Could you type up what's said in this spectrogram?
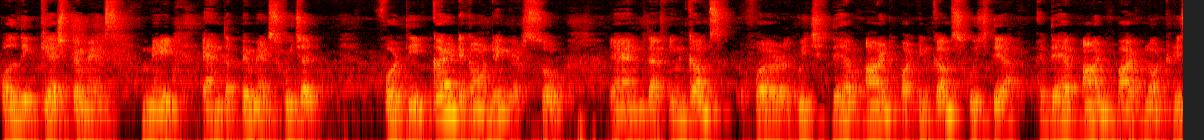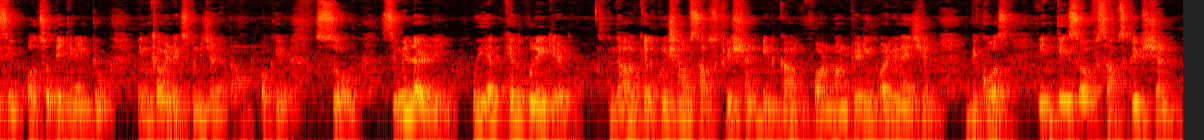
all the cash payments made and the payments which are for the current accounting year. So and the incomes for which they have earned or incomes which they are, they have earned but not received also taken into income and expenditure account. Okay? So similarly we have calculated the calculation of subscription income for non-trading organization because in case of subscription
